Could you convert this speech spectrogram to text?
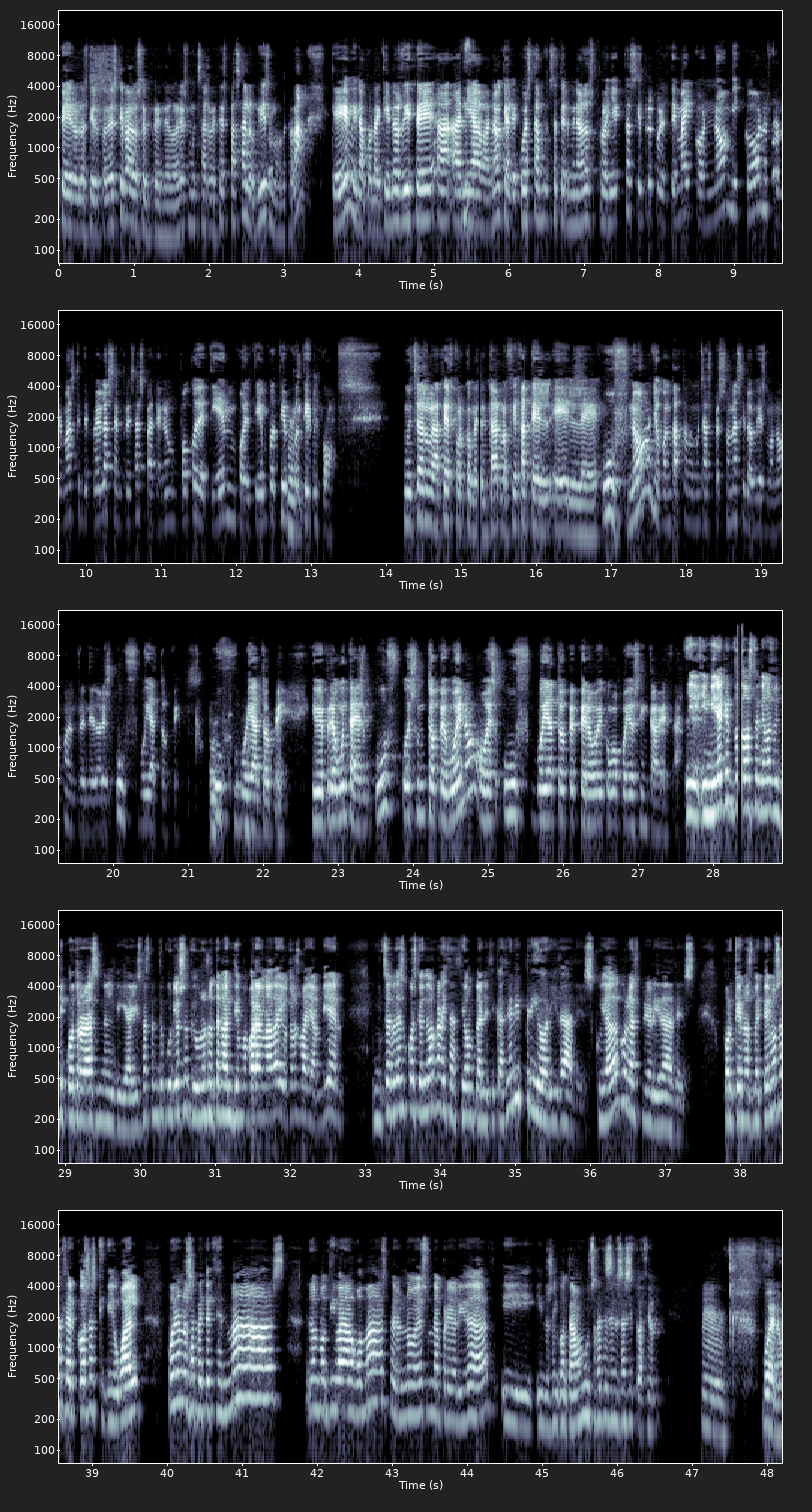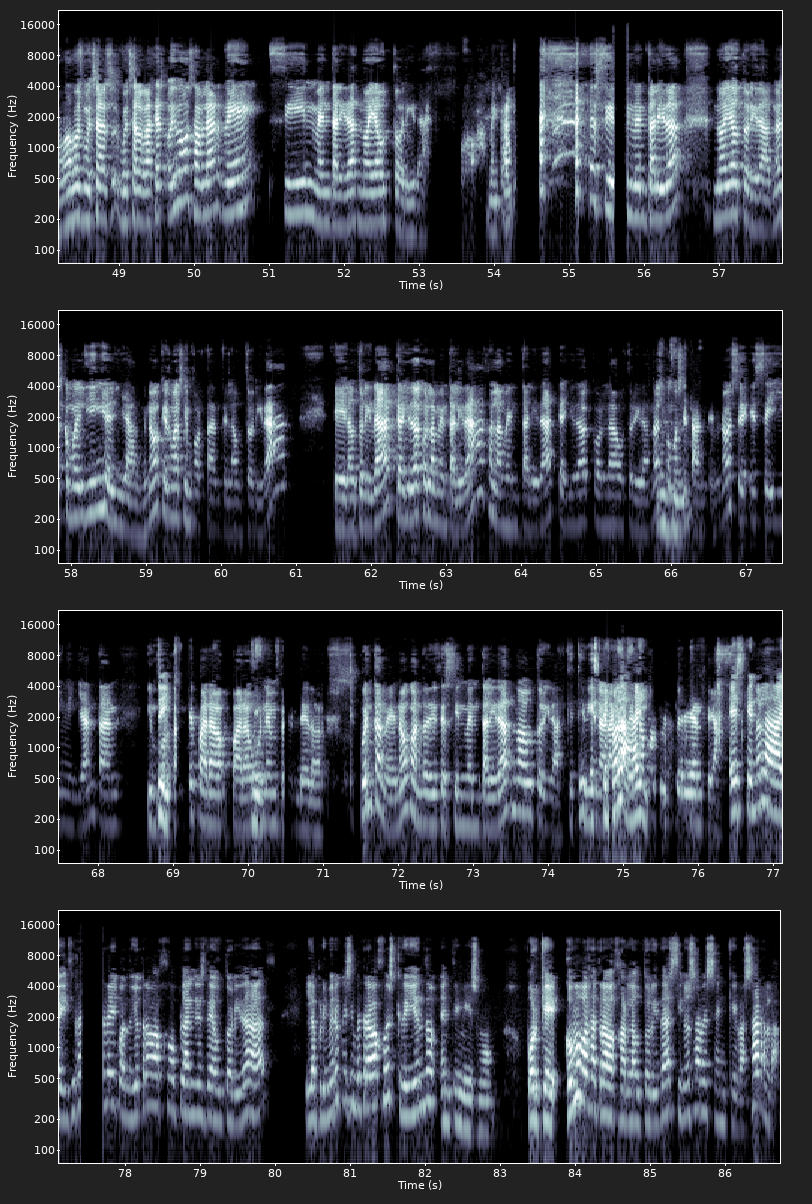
Pero lo cierto es que para los emprendedores muchas veces pasa lo mismo, ¿verdad? Que, mira, por aquí nos dice Aniaba, ¿no? Que le cuesta mucho terminar los proyectos siempre por el tema económico, los problemas que te ponen las empresas para tener un poco de tiempo, el tiempo, tiempo, tiempo. Muchas gracias por comentarlo. Fíjate, el, el eh, UF, ¿no? Yo contacto con muchas personas y lo mismo, ¿no? Con emprendedores. UF, voy a tope. UF, voy a tope. Y mi pregunta es, ¿UF es un tope bueno o es UF, voy a tope pero voy como pollo sin cabeza? Y, mira que todos tenemos 24 horas en el día y es bastante curioso que unos no tengan tiempo para nada y otros vayan bien. muchas veces es cuestión de organización, planificación y prioridades. Cuidado con las prioridades, porque nos metemos a hacer cosas que igual, bueno, nos apetecen más, nos motivan algo más, pero no es una prioridad y, nos encontramos muchas veces en esa situación. Mm. Bueno, vamos, muchas, muchas gracias. Hoy vamos a hablar de sin mentalidad no hay autoridad. Oh, me encanta. sin mentalidad no hay autoridad, ¿no? Es como el yin y el yang, ¿no? ¿Qué es más importante? La autoridad. Eh, la autoridad te ayuda con la mentalidad o la mentalidad te ayuda con la autoridad, ¿no? Es como ese tándem, ¿no? Ese, ese yin y yang tan importante para, para un emprendedor. Cuéntame, ¿no? Cuando dices sin mentalidad, no autoridad, ¿qué te viene a la no cabeza la por tu experiencia? Es que no la hay. Fíjate, cuando yo trabajo planes de autoridad, lo primero que siempre trabajo es creyendo en ti mismo. Porque, ¿cómo vas a trabajar la autoridad si no sabes en qué basarla?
